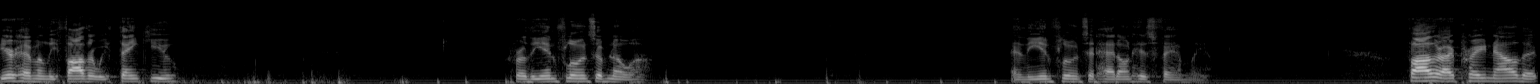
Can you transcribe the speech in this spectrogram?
Dear Heavenly Father, we thank you for the influence of Noah and the influence it had on his family. Father, I pray now that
